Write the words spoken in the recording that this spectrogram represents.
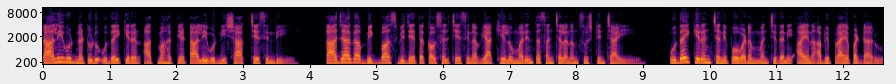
టాలీవుడ్ నటుడు ఉదయ్ కిరణ్ ఆత్మహత్య టాలీవుడ్ని షాక్ చేసింది. తాజాగా బిగ్ బాస్ విజేత కౌశల్ చేసిన వ్యాఖ్యలు మరింత సంచలనం సృష్టించాయి. ఉదయ్ కిరణ్ చనిపోవడం మంచిదని ఆయన అభిప్రాయపడ్డారు.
